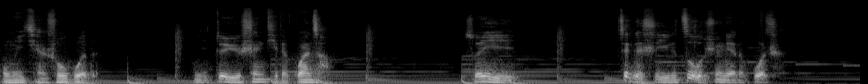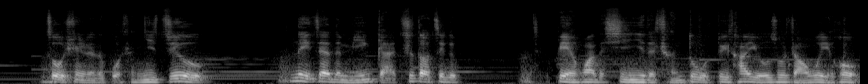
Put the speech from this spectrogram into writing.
我们以前说过的，你对于身体的观察。所以这个是一个自我训练的过程，自我训练的过程。你只有内在的敏感，知道这个变化的细腻的程度，对它有所掌握以后，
